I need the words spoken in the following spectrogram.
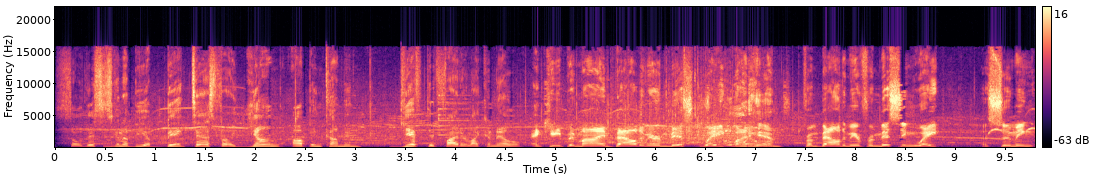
So this is going to be a big test for a young, up-and-coming, gifted fighter like Canelo. And keep in mind, Baldomir missed weight by him him. from Baldomir for missing weight, assuming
